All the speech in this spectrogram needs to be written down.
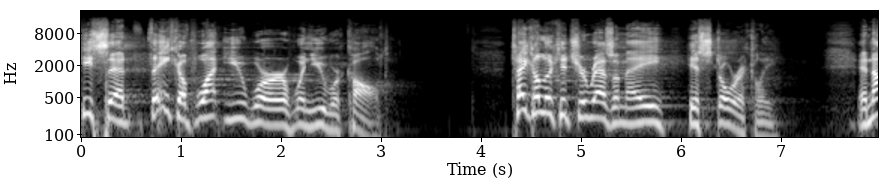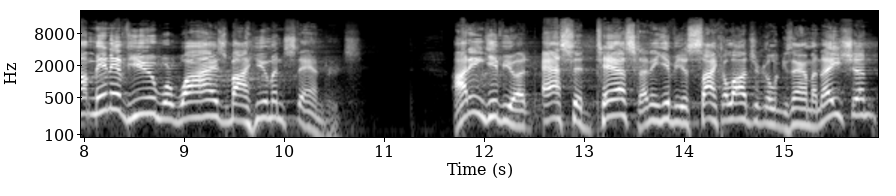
he said, think of what you were when you were called. Take a look at your resume historically. And not many of you were wise by human standards. I didn't give you an acid test, I didn't give you a psychological examination.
